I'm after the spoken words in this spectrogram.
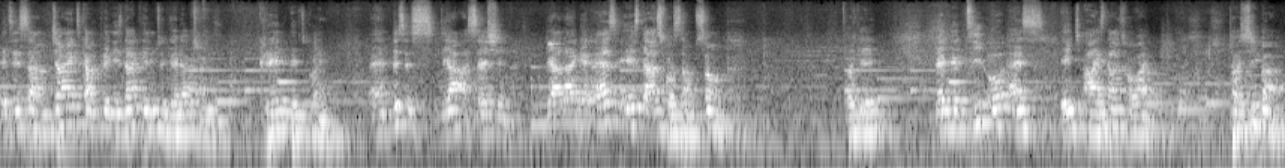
it is some giant companies that came together to create Bitcoin. And this is their assertion. They are like the SA stands for Samsung. Okay? Then the TOSHI stands for what? Toshiba.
